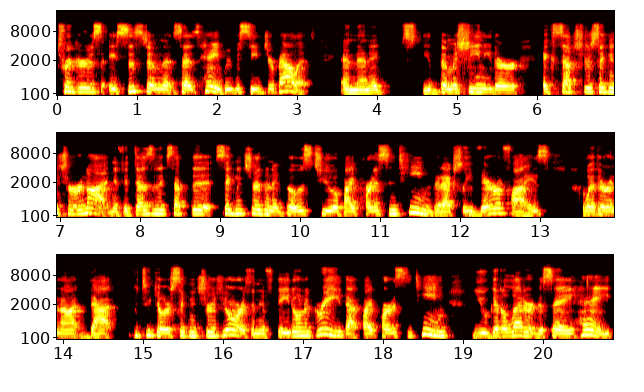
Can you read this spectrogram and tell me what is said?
triggers a system that says, Hey, we received your ballot. And then it the machine either accepts your signature or not. And if it doesn't accept the signature, then it goes to a bipartisan team that actually verifies whether or not that particular signature is yours. And if they don't agree, that bipartisan team, you get a letter to say, hey,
